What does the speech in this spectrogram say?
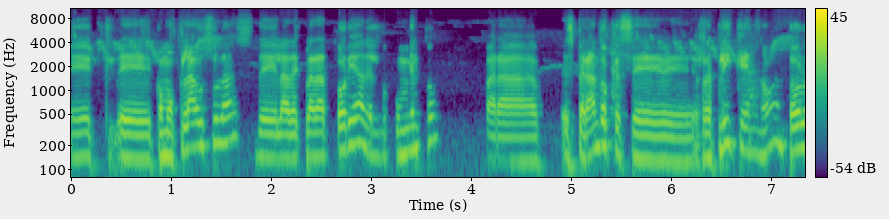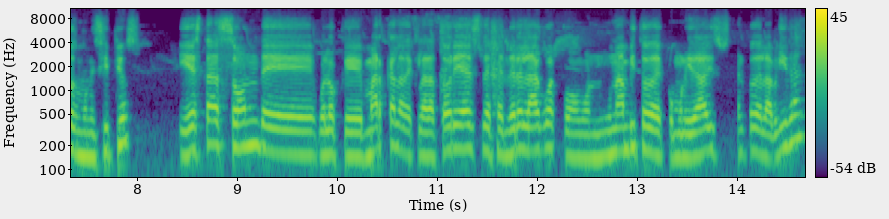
eh, como cláusulas de la declaratoria del documento para esperando que se repliquen ¿no? en todos los municipios. Y estas son de lo que marca la declaratoria es defender el agua como un ámbito de comunidad y sustento de la vida,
